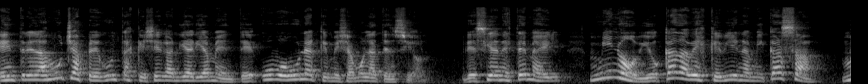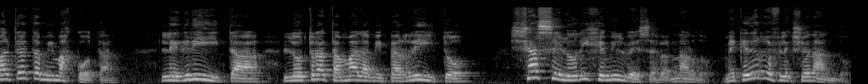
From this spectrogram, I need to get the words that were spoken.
Entre las muchas preguntas que llegan diariamente, hubo una que me llamó la atención. Decía en este mail, mi novio cada vez que viene a mi casa maltrata a mi mascota. Le grita, lo trata mal a mi perrito. Ya se lo dije mil veces, Bernardo. Me quedé reflexionando.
